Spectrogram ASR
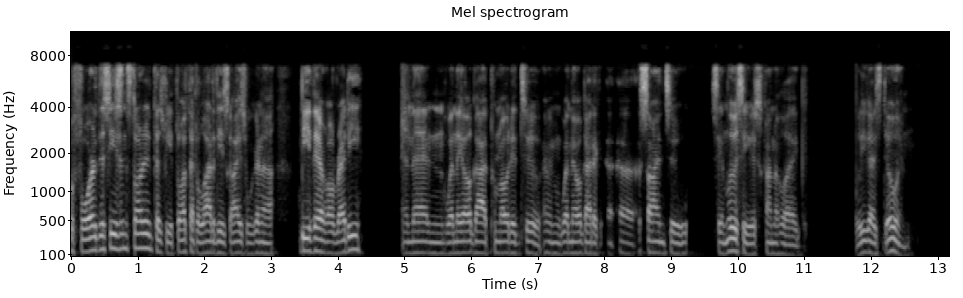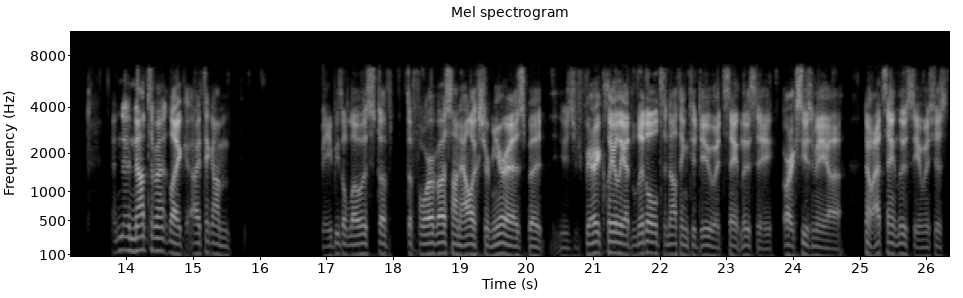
before the season started because we thought that a lot of these guys were gonna be there already, and then when they all got promoted to, I mean, when they all got uh, uh, assigned to St. Lucie, it's kind of like, what are you guys doing? And, and not to mention, like, I think I'm maybe the lowest of the four of us on Alex Ramirez, but he was very clearly had little to nothing to do at St. Lucie, or excuse me, uh, no, at St. Lucie, and was just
